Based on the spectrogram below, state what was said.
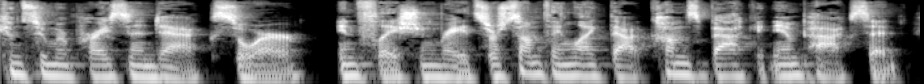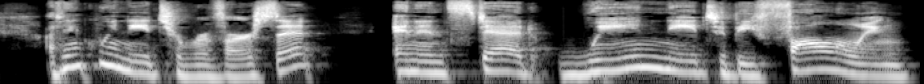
consumer price index or inflation rates or something like that comes back and impacts it. I think we need to reverse it. And instead, we need to be following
